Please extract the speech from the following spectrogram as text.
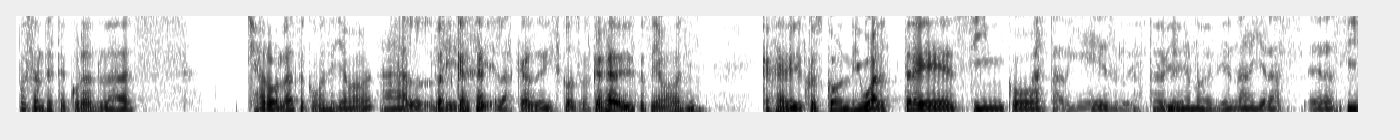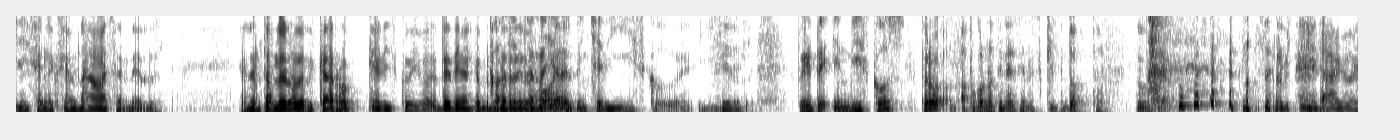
Pues antes, ¿te acuerdas las charolas o cómo se llamaban? Ah, ¿Las sí, cajas? sí, las cajas de discos, güey. ¿Caja de discos se llamaba así? Caja de discos con igual 3, 5 Hasta 10, güey. Hasta Venía 10. uno de 10, no, y eras, eras y, y seleccionabas en el en el tablero del carro qué disco iba. Te tenías que aprender cuando se de te rayaba el pinche disco, güey. Sí. Fíjate, en discos Pero ¿a poco no tienes el Skip Doctor? Tú. no servía, güey.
